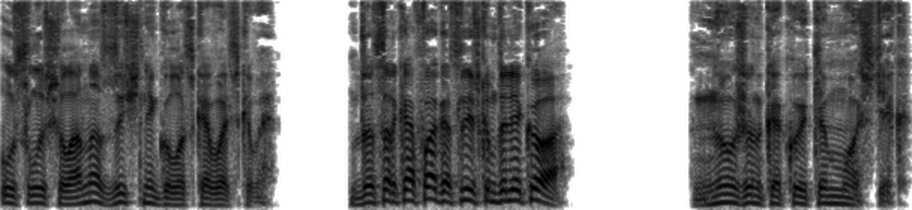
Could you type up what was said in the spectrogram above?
Услышала она зычный голос Ковальского. «До саркофага слишком далеко!» «Нужен какой-то мостик»,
